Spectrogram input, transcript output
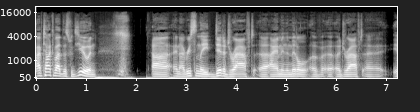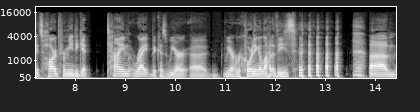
I've talked about this with you and uh, and I recently did a draft. Uh, I am in the middle of a, a draft. Uh, it's hard for me to get time right because we are uh, we are recording a lot of these um,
